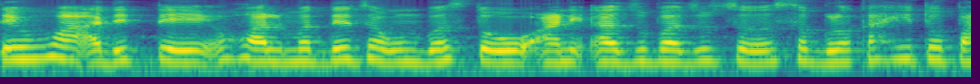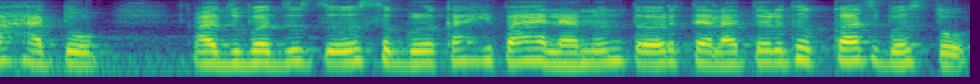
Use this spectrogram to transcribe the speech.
तेव्हा आदित्य हॉलमध्ये जाऊन बसतो आणि आजूबाजूचं सगळं काही तो पाहतो. आजूबाजूचं सगळं काही पाहिल्यानंतर त्याला तर धक्काच बसतो.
